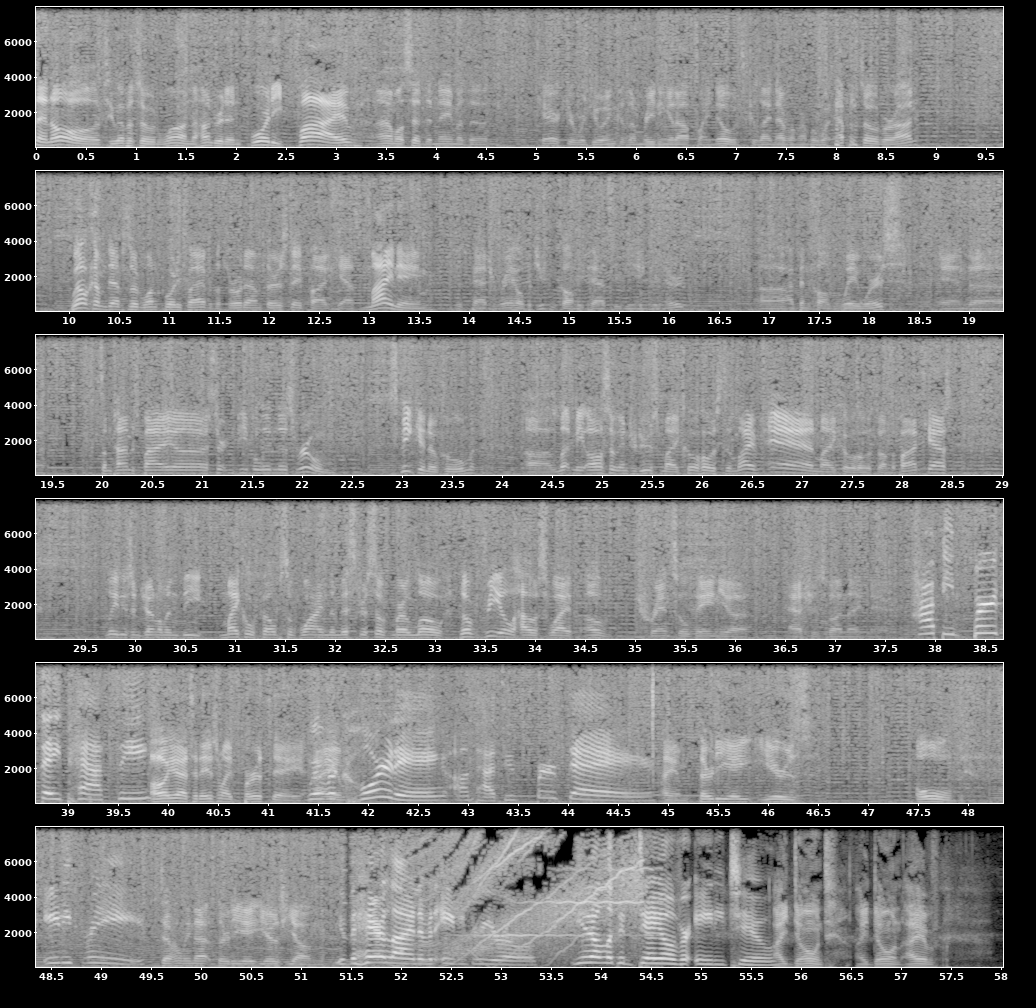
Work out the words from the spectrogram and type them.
one and all to episode 145. I almost said the name of the character we're doing because I'm reading it off my notes because I never remember what episode we're on. Welcome to episode 145 of the Throwdown Thursday podcast. My name is Patrick Raho, but you can call me Patsy the Angry Nerd. Uh, I've been called way worse, and uh, sometimes by uh, certain people in this room. Speaking of whom, uh, let me also introduce my co-host in life and my co-host on the podcast. Ladies and gentlemen, the Michael Phelps of wine, the mistress of Merlot, the real housewife of Transylvania, Ashes Von Nightmare. Happy birthday, Patsy! Oh yeah, today's my birthday. We're I am, recording on Patsy's birthday. I am 38 years old. 83. Definitely not 38 years young. You have the hairline of an 83 year old. You don't look a day over 82. I don't. I don't. I have.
